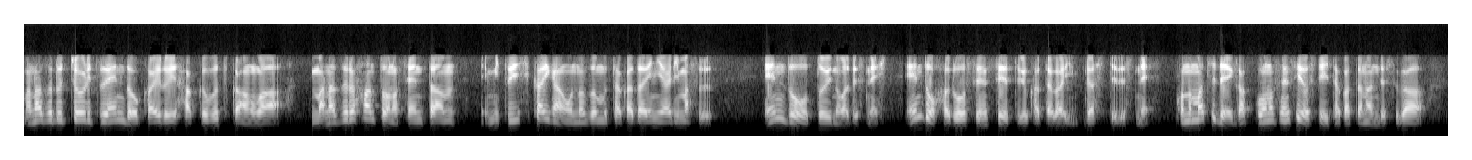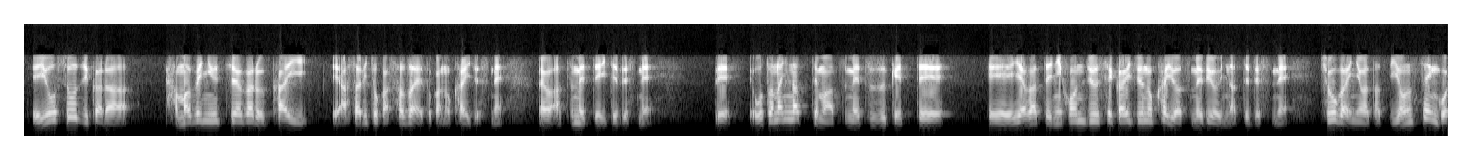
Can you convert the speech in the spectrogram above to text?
真鶴町立遠藤貝類博物館は真鶴半島の先端三石海岸を望む高台にあります遠藤というのはですね遠藤春夫先生という方がいらしてですねこの町で学校の先生をしていた方なんですが幼少時から浜辺に打ち上がる貝アサリとかサザエとかの貝ですねを集めていてですねで大人になっても集め続けてえ、やがて日本中世界中の貝を集めるようになってですね生涯にわたって4500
